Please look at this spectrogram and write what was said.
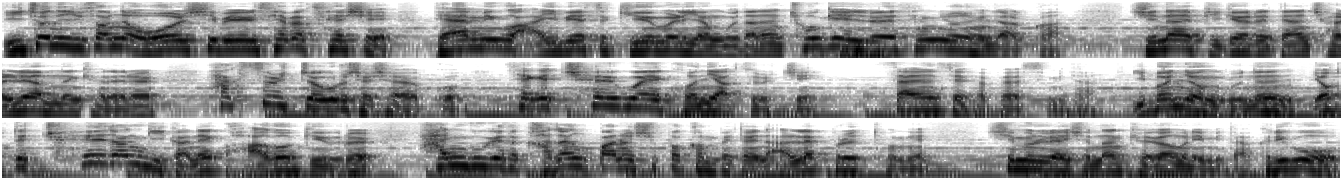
2023년 5월 11일 새벽 3시 대한민국 IBS 기후물리 연구단은 초기 인류의 생존 전략과 진화의 비결에 대한 전례 없는 견해를 학술적으로 제시하였고 세계 최고의 권위 학술지 사이언스에 발표했습니다. 이번 연구는 역대 최장 기간의 과거 기후를 한국에서 가장 빠른 슈퍼컴퓨터인 알레프를 통해 시뮬레이션한 결과물입니다. 그리고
